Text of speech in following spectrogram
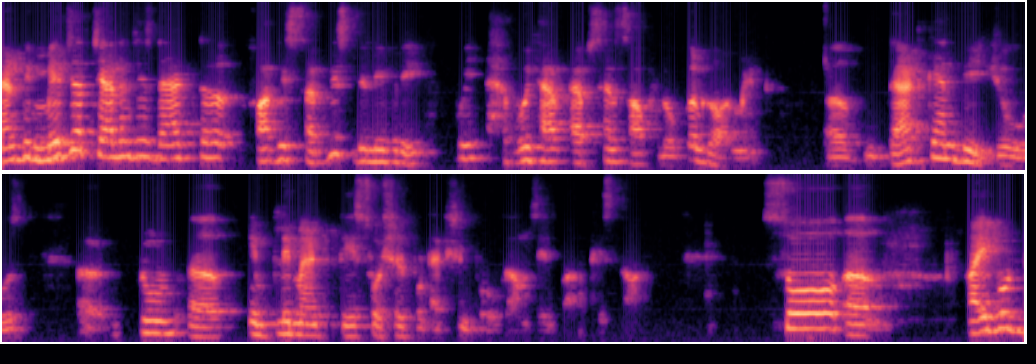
And the major challenge is that uh, for the service delivery, we have, we have absence of local government that can be used uh, to uh, implement these social protection programs in Pakistan. So uh, I would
